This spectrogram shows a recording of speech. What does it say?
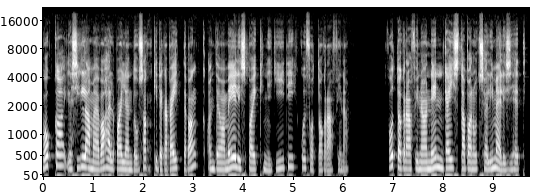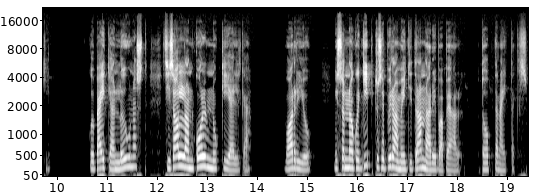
Voka ja Sillamäe vahel paljanduv sakkidega Päitepank on tema meelispaik nii giidi kui fotograafina. fotograafina on Enn Käiss tabanud seal imelisi hetki. kui päike on lõunast, siis all on kolm nukijälge, varju mis on nagu Egiptuse püramiidid rannariba peal, toob ta näiteks.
